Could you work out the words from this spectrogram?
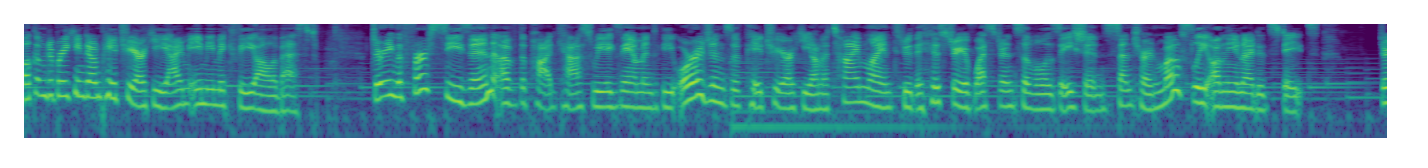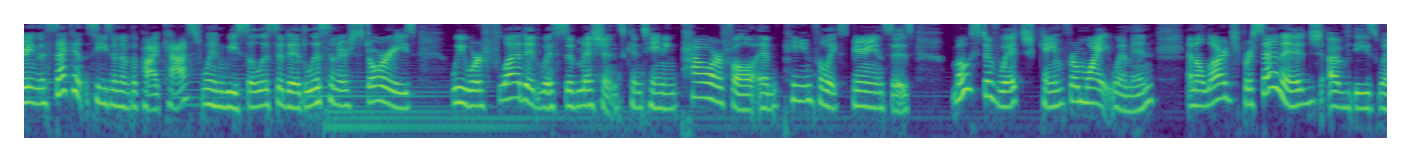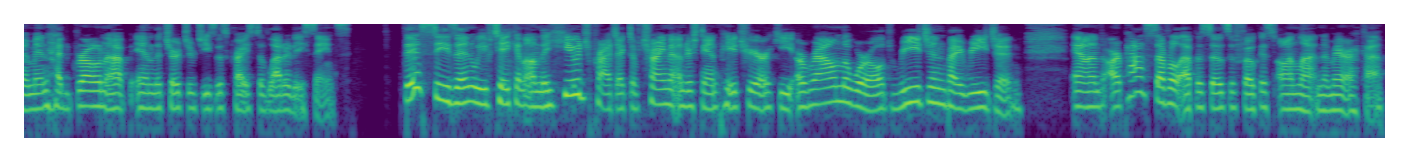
Welcome to Breaking Down Patriarchy. I'm Amy McPhee Allebest. During the first season of the podcast, we examined the origins of patriarchy on a timeline through the history of Western civilization, centered mostly on the United States. During the second season of the podcast, when we solicited listener stories, we were flooded with submissions containing powerful and painful experiences, most of which came from white women, and a large percentage of these women had grown up in the Church of Jesus Christ of Latter day Saints. This season, we've taken on the huge project of trying to understand patriarchy around the world, region by region. And our past several episodes have focused on Latin America.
